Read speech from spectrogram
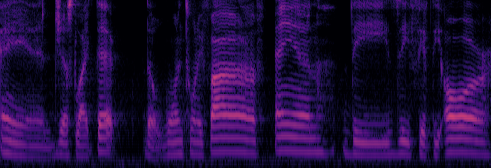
And just like that, the 125 and the Z50R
